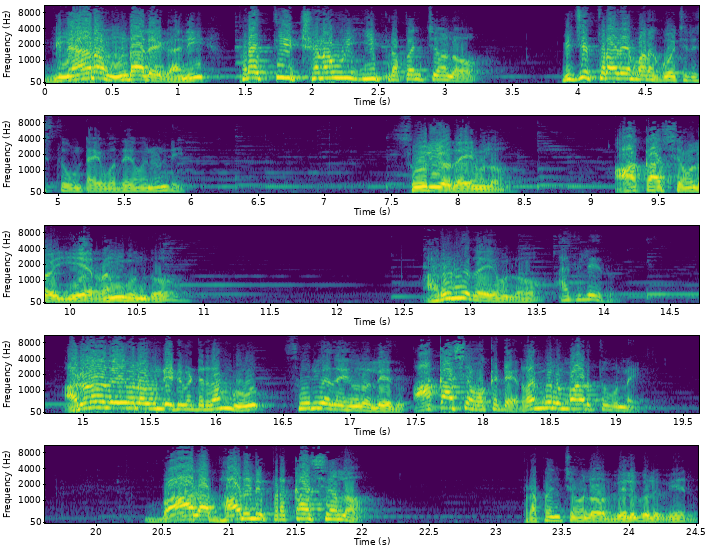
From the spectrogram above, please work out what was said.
జ్ఞానం ఉండాలే గాని ప్రతి క్షణం ఈ ప్రపంచంలో విచిత్రాలే మనకు గోచరిస్తూ ఉంటాయి ఉదయం నుండి. సూర్యోదయంలో ఆకాశంలో ఏ రంగు ఉందో అరుణోదయంలో అది లేదు. అరుణోదయంలో ఉండేటువంటి రంగు సూర్యోదయంలో లేదు. ఆకాశం ఒకటే రంగులు మారుతూ ఉన్నాయి. బాలభారుని ప్రకాశంలో ప్రపంచంలో వెలుగులు వేరు.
